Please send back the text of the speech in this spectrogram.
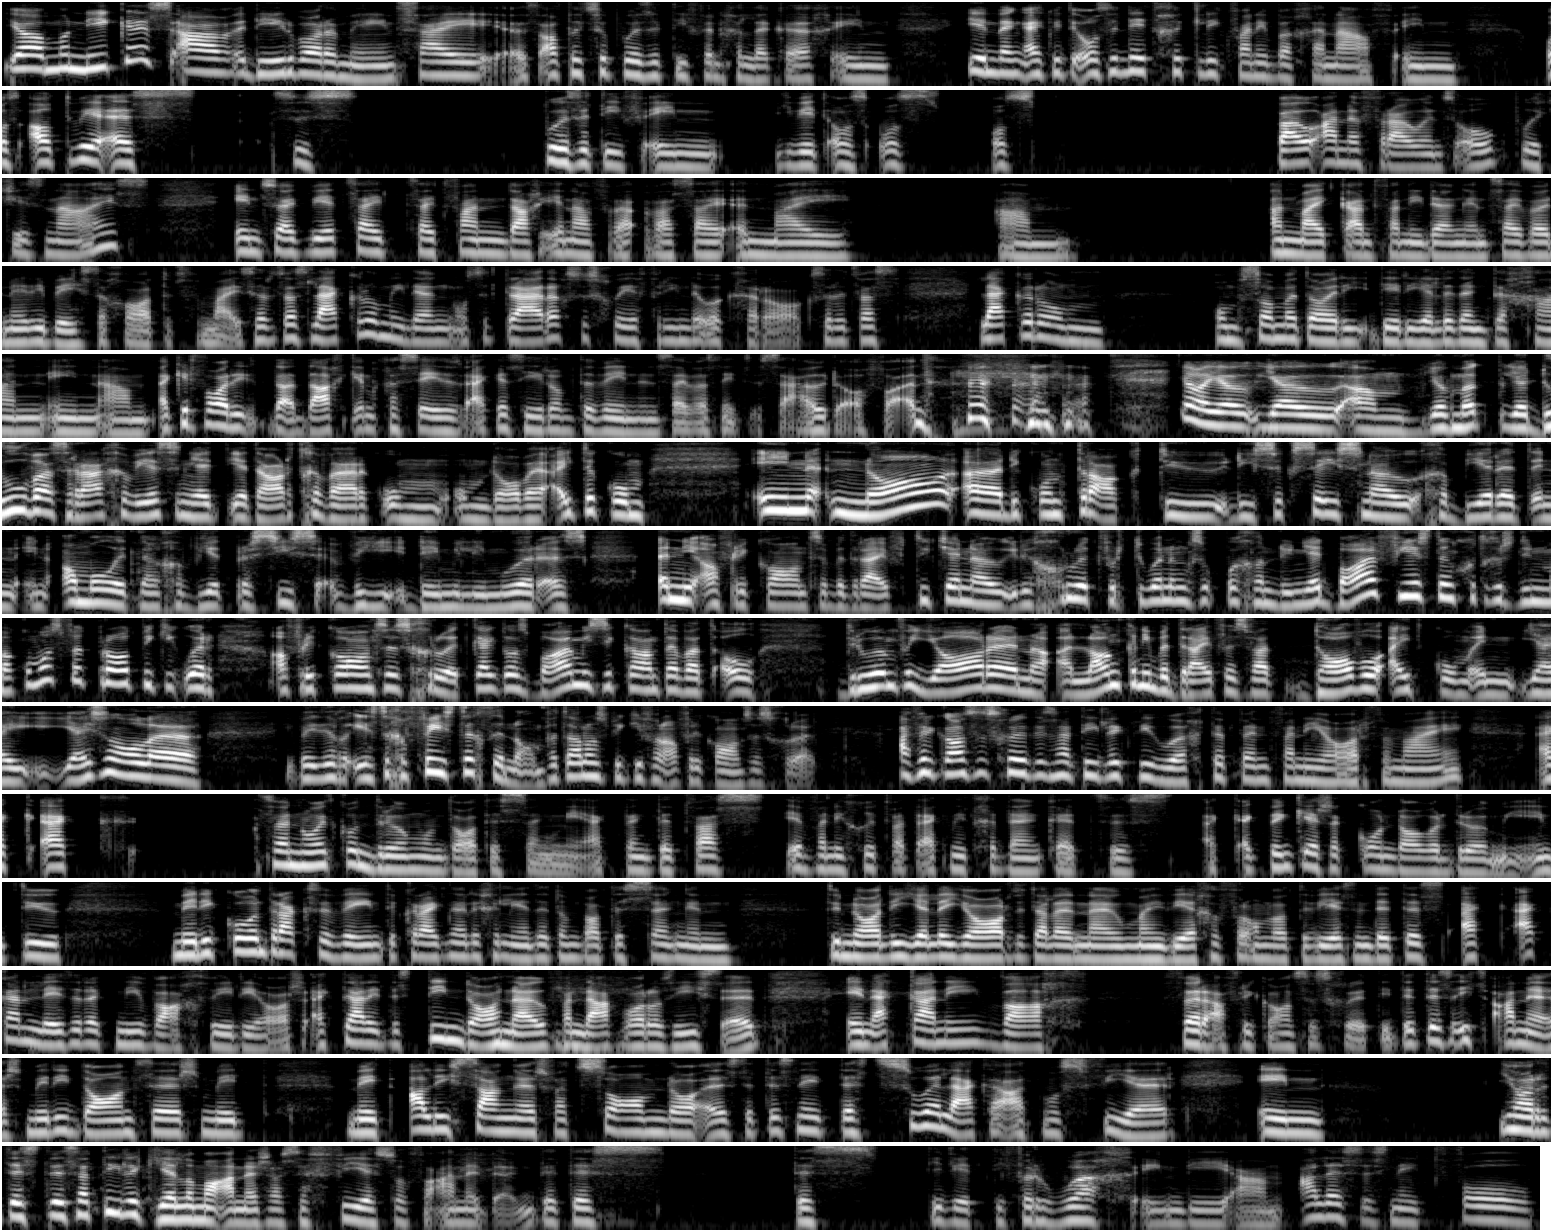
Ja, Monique is um, 'n uh, dierbare mens. Sy is altyd so positief en gelukkig en een ding, ek weet ons het net geklik van die begin af en ons albei is soos positief en jy weet ons ons ons bou ander vrouens op which is nice en so ek weet sy sy het van dag 1 af was sy in my um aan my kant van die ding en sy wou net die beste gehad het vir my. So dit was lekker om die ding. Ons het regtig soos goeie vriende ook geraak. So dit was lekker om om sommer daai die, die hele ding te gaan en um ek het vir haar die dag een gesê so ek is hier om te wen en sy was net so hou daarvan. ja, jou jou um jou mik, jou doel was reg geweest en jy het, jy het hard gewerk om om daarbey uit te kom. En na uh, die kontrak toe die sukses nou gebeur het en en almal het nou geweet presies wie Demi Limoor is in die Afrikaanse bedryf. Toe jy nou hierdie groot vertonings op begin doen. Jy het baie feesting goed gedoen, maar kom ons vat praat bietjie oor Afrikaans is groot. Kyk, daar's baie musikante wat al droom vir jare en 'n lank in die bedryf is wat daar wil uitkom en jy jy's nou al 'n jy weet jy is 'n gevestigde naam. Vertel ons bietjie van Afrikaans is groot. Afrikaans is groot is natuurlik die hoogtepunt van die jaar vir my. Ek ek sou nooit kon droom om daar te sing nie. Ek dink dit was een van die goed wat ek net gedink het, soos ek ek dink eers ek kon daaroor droom nie. En toe met die kontrak se wen, toe kry ek nou die geleentheid om daar te sing en toe na die hele jaar het hulle nou my weer gevra om daar te wees en dit is ek ek kan letterlik nie wag vir die jaar. Ek tel dit is 10 dae nou vandag waar ons hier sit en ek kan nie wag vir Afrikaans is groot. Dit is iets anders met die dansers met met al die sangers wat saam daar is. Dit is net dit is so lekker atmosfeer en ja, dit is dis natuurlik heeltemal anders as 'n fees of 'n ander ding. Dit is dis jy weet die verhoog en die um alles is net vol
